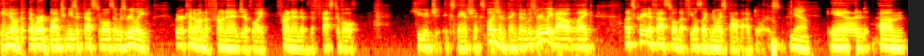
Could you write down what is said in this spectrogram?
you know, there were a bunch of music festivals. It was really we were kind of on the front edge of like front end of the festival huge expansion explosion thing but it was really about like let's create a festival that feels like noise pop outdoors Yeah. and um,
